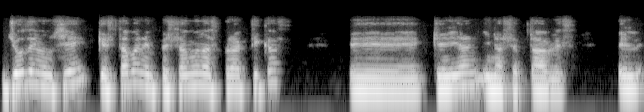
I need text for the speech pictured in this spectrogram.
yo denuncié que estaban empezando unas prácticas eh, que eran inaceptables. El,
